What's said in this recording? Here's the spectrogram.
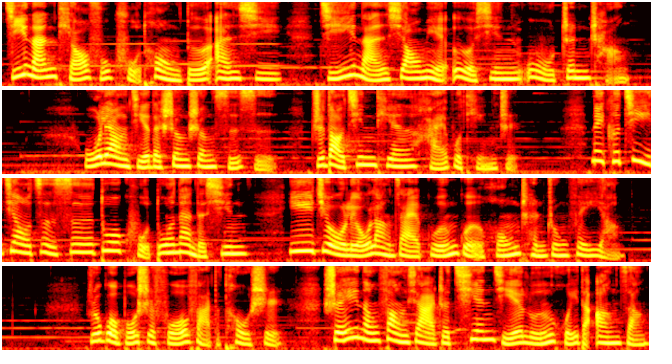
极难调伏苦痛得安息，极难消灭恶心悟真常。无量劫的生生死死，直到今天还不停止。那颗计较自私、多苦多难的心，依旧流浪在滚滚红尘中飞扬。如果不是佛法的透视，谁能放下这千劫轮回的肮脏？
